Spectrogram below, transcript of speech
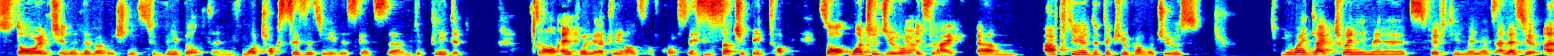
storage in the liver which needs to rebuild. And with more toxicity this gets um, depleted. So and for the adrenals of course. This is such a big topic. So what to do yeah. is like um, after you did the cucumber juice you wait like 20 minutes 15 minutes unless you uh,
